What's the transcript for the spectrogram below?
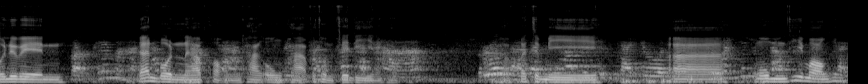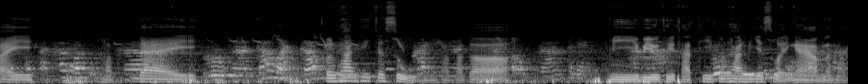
บริเวณด้านบนนะครับของทางองค์พระปฐมเจดีย์นะครับครับก็จะมีอ่ามุมที่มองขึ้นไปครับได้ค่อนข้างที่จะสูงนะครับ แล้วก็มีวิวทิวทัศน์ที่ค่อนข้างที่จะสวยงามนะครับ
